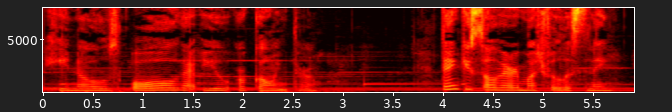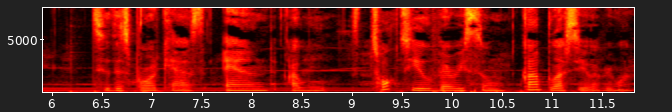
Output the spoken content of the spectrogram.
He knows all that you are going through. Thank you so very much for listening to this broadcast, and I will talk to you very soon. God bless you, everyone.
